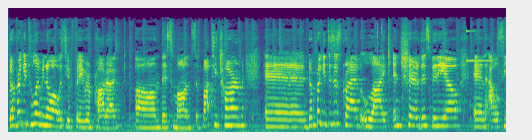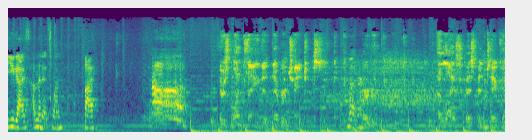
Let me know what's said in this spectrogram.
Don't forget to let me know what was your favorite product um, this month's BoxyCharm and don't forget to subscribe like and share this video. And I will see you guys on the next one. Bye. Ah! there's one thing that never changes. Murder, murder. a life has been taken.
